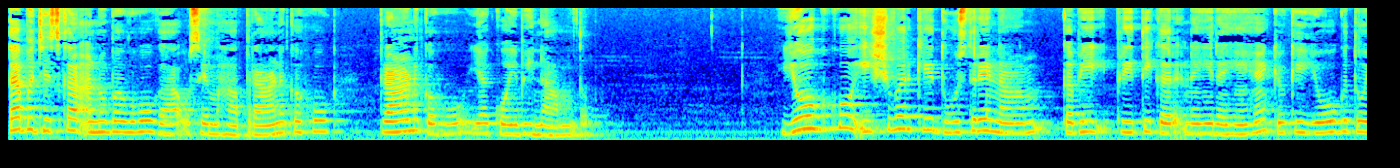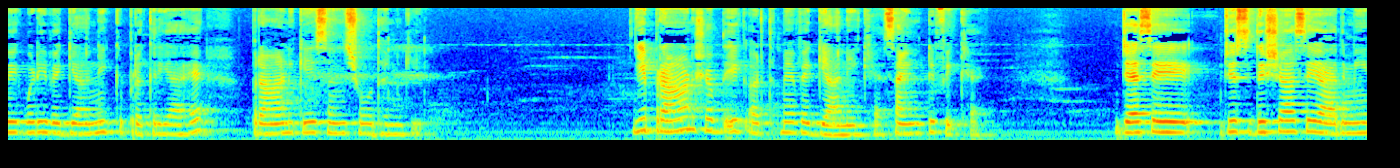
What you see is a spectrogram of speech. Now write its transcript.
तब जिसका अनुभव होगा उसे महाप्राण कहो, प्राण कहो या कोई भी नाम दो। योग को ईश्वर के दूसरे नाम कभी प्रीति कर नहीं रहे हैं, क्योंकि योग तो एक बड़ी वैज्ञानिक प्रक्रिया है प्राण के संशोधन की। ये प्राण शब्द एक अर्थ में वैज्ञानिक है, साइंटिफिक है। जैसे जिस दिशा से आदमी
